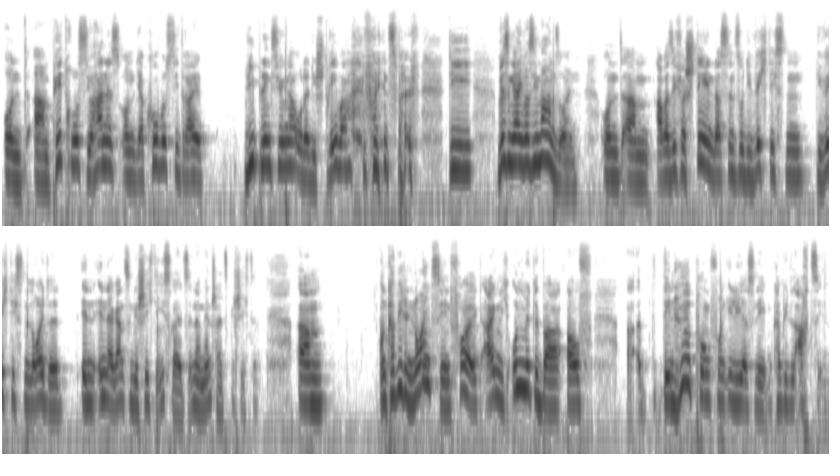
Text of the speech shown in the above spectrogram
Und ähm, Petrus, Johannes und Jakobus, die drei Lieblingsjünger oder die Streber von den zwölf, die wissen gar nicht, was sie machen sollen. Und, ähm, aber sie verstehen, das sind so die wichtigsten, die wichtigsten Leute in, in der ganzen Geschichte Israels, in der Menschheitsgeschichte. Ähm, und Kapitel 19 folgt eigentlich unmittelbar auf äh, den Höhepunkt von Elias Leben, Kapitel 18.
